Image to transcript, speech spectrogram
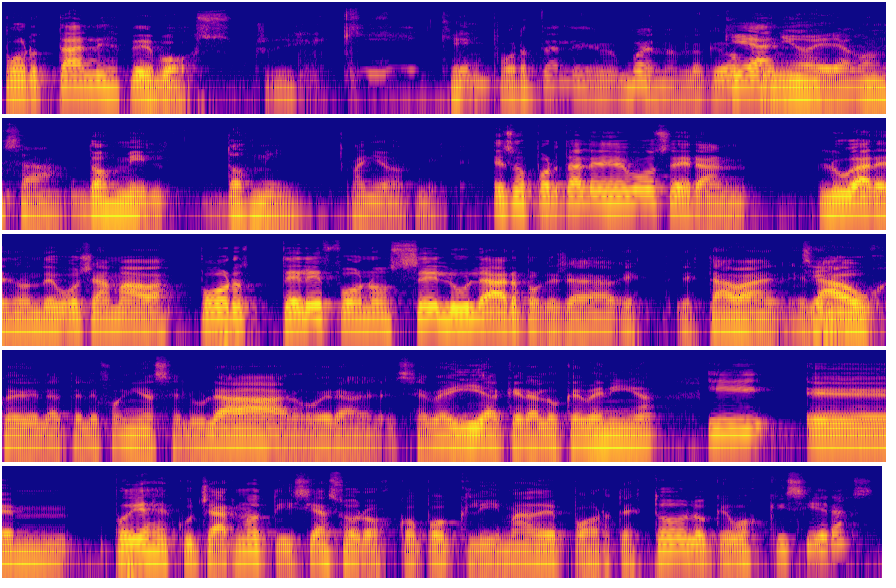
portales de voz. ¿qué? ¿Qué? Portales, bueno, lo que ¿Qué año era, Gonza? 2000, 2000. año 2000. Esos portales de voz eran lugares donde vos llamabas por teléfono celular, porque ya est- estaba el Sí. auge de la telefonía celular, o era, se veía que era lo que venía, y eh, podías escuchar noticias, horóscopo, clima, deportes, todo lo que vos quisieras.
